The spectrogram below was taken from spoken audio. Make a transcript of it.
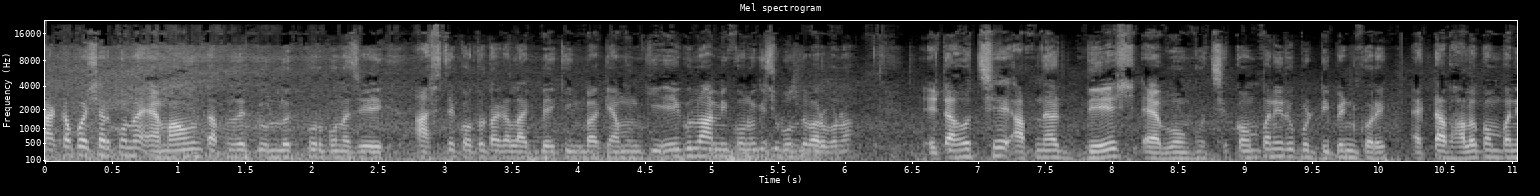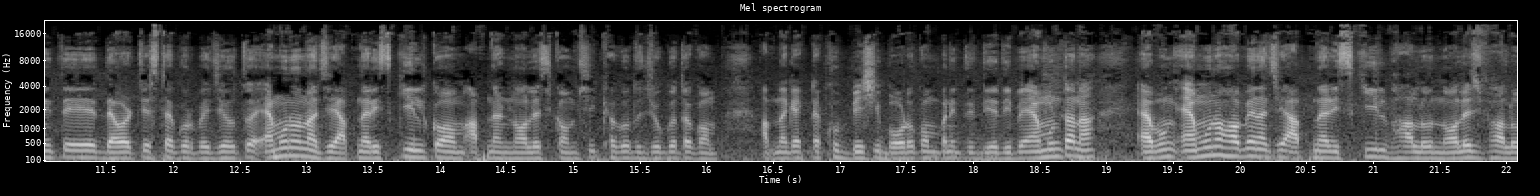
টাকা পয়সার কোনো অ্যামাউন্ট আপনাদেরকে উল্লেখ করব না যে আসতে কত টাকা লাগবে কিংবা কেমন কি, এগুলো আমি কোনো কিছু বলতে পারব না। এটা হচ্ছে আপনার দেশ এবং হচ্ছে কোম্পানির উপর ডিপেন্ড করে। একটা ভালো কোম্পানিতে দেওয়ার চেষ্টা করবে, যেহেতু এমনও না যে আপনার স্কিল কম, আপনার নলেজ কম, শিক্ষাগত যোগ্যতা কম, আপনাকে একটা খুব বেশি বড় কোম্পানিতে দিয়ে দিবে। এমনটা না, এবং এমনও হবে না যে আপনার স্কিল ভালো নলেজ ভালো,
